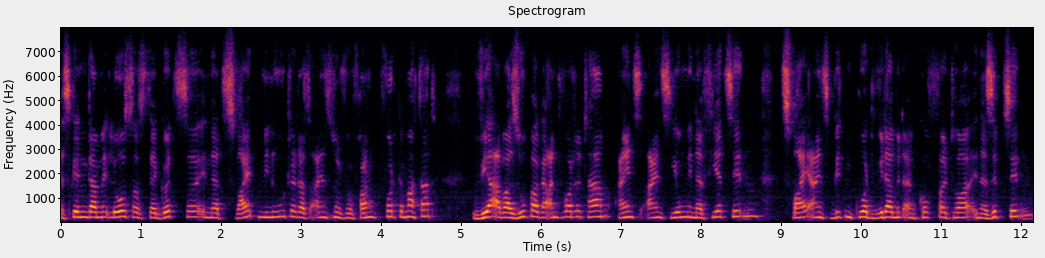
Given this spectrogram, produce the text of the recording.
Es ging damit los, dass der Götze in der zweiten Minute das 1-0 für Frankfurt gemacht hat. Wir aber super geantwortet haben. 1-1 Jung in der 14., 2-1 Bittenkurt wieder mit einem Kopfballtor in der 17.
